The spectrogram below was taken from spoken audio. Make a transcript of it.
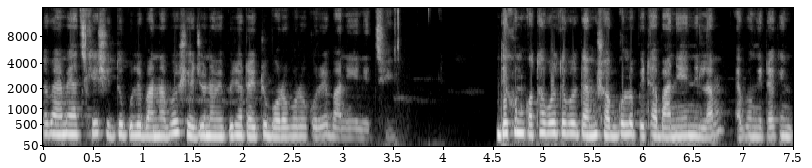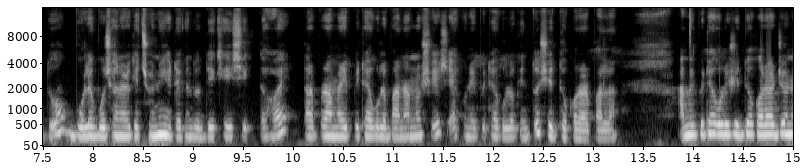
তবে আমি আজকে সিদ্ধ পুলি বানাবো সেই জন্য আমি পিঠাটা একটু বড় বড় করে বানিয়ে নিচ্ছি। দেখুন, কথা বলতে বলতে আমি সবগুলো পিঠা বানিয়ে নিলাম এবং এটা কিন্তু বলে বোঝানোর কিছু নেই, এটা কিন্তু দেখেই শিখতে হয়। তারপর আমার এই পিঠাগুলো বানানো শেষ, এখন এই পিঠাগুলো কিন্তু সিদ্ধ করার পালা। আমি পিঠাগুলো সিদ্ধ করার জন্য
